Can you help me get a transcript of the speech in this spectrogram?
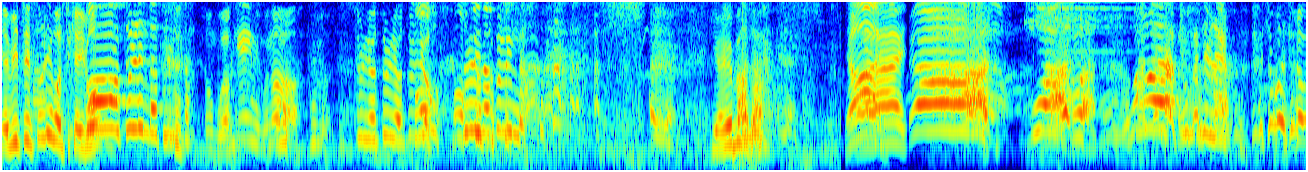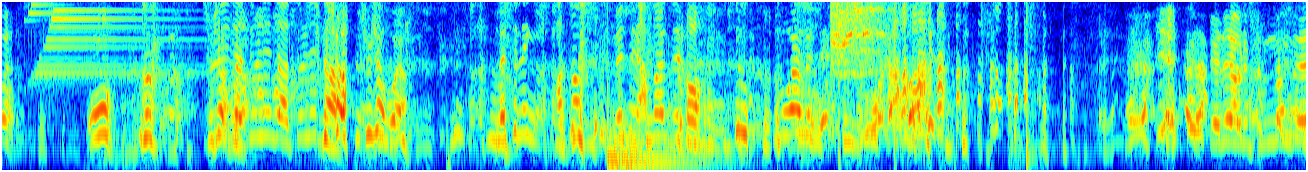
야 밑에 뚫리면 어떡해 이거? 어, 뚫린다, 뚫린다. 어 뭐야 게임이구나. 뚫려, 뚫려, 뚫려. 뚫린다, 뚫린다. 열받아. 야, 뚫린다 뚫린다 뚫린다. 조슈아 뭐야? 레슬링 봤어? 레슬링 안 만들어. 뭐야, 레슬링? 얘들아 우리 분노인데.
